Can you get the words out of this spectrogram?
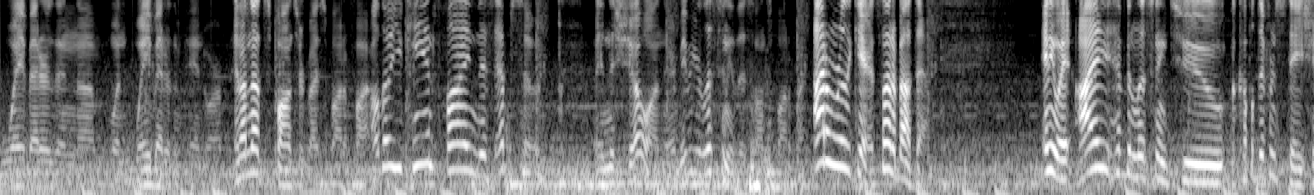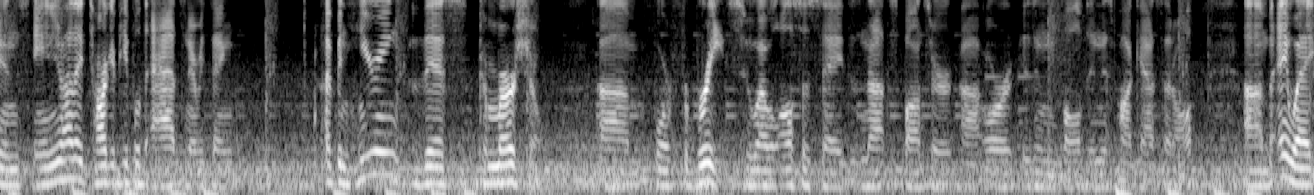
way better than um, way better than Pandora. And I'm not sponsored by Spotify, although you can find this episode in the show on there. Maybe you're listening to this on Spotify. I don't really care. It's not about that. Anyway, I have been listening to a couple different stations, and you know how they target people with ads and everything. I've been hearing this commercial um, for Febreze, who I will also say does not sponsor uh, or is involved in this podcast at all. Um, but anyway,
